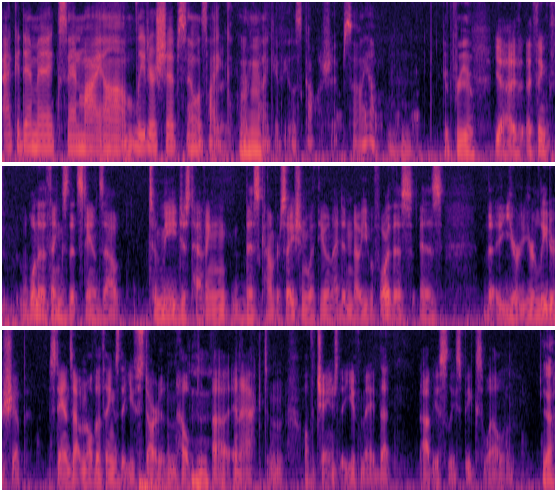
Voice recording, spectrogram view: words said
academics and my um leaderships and was like, we're Mm-hmm. gonna give you a scholarship. So yeah. Good for you. Yeah, I, I think one of the things that stands out to me, just having this conversation with you, and I didn't know you before this, is the, your your leadership stands out, and all the things that you've started and helped uh, enact, and all the change that you've made. That obviously speaks well. Yeah.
